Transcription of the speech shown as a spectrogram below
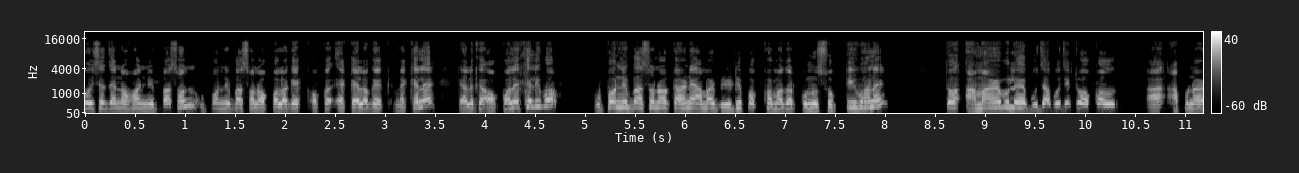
কৈছে যে নহয় নিৰ্বাচন উপ নিৰ্বাচন অকলগে অক- একেলগে নেখেলে তেওঁলোকে অকলে খেলিব। উপ নিৰ্বাচনৰ কাৰণে আমাৰ বিৰোধী পক্ষৰ মাজত কোনো চুক্তি হোৱা নাই। তো আমাৰ বোলে বুজাবুজিটো অকল আপোনাৰ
